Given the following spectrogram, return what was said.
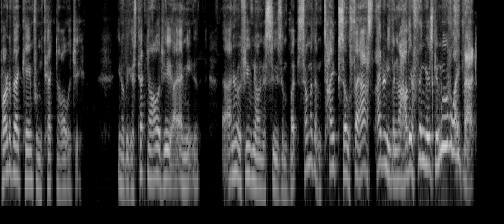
Part of that came from technology, you know, because technology, I, I mean, I don't know if you've noticed, Susan, but some of them type so fast, I don't even know how their fingers can move like that.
